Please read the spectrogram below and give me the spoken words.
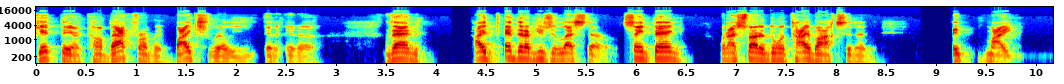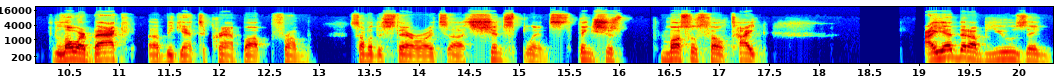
get there and come back from in bikes really in, in a then I ended up using less steroids. Same thing when I started doing Thai boxing and it my lower back uh, began to cramp up from some of the steroids, uh, shin splints, things just muscles felt tight. I ended up using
